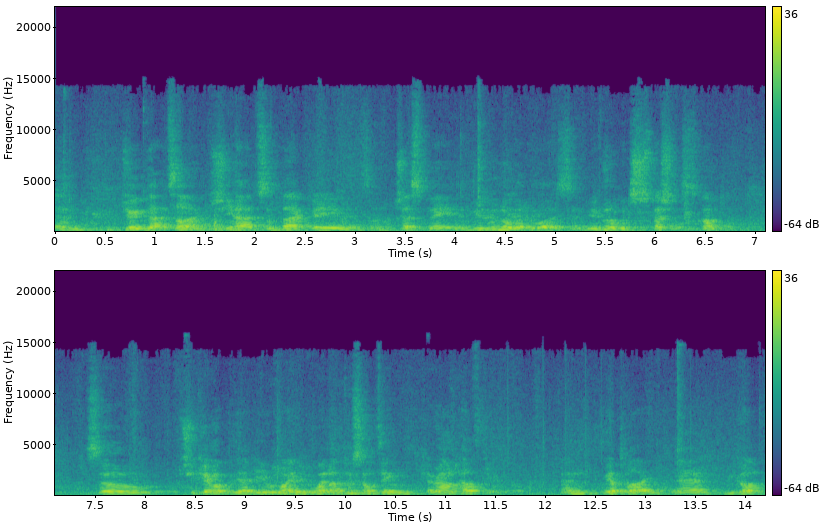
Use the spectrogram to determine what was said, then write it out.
and during that time, she had some back pain and some chest pain, and we didn't know what it was, and we didn't know which specialist to contact. So she came up with the idea, why, why not do something around healthcare? And we applied, and we got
